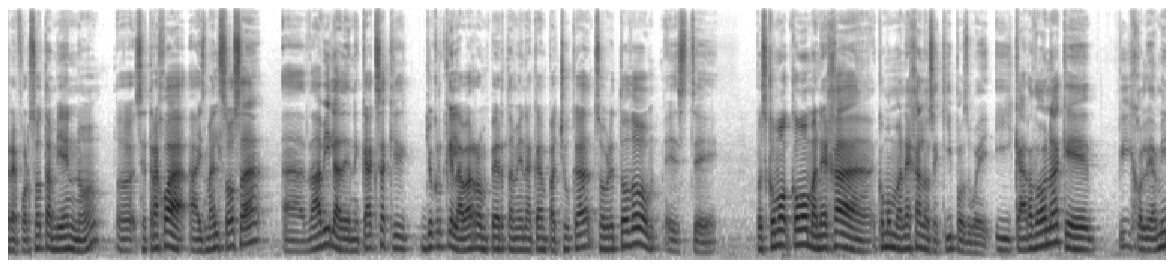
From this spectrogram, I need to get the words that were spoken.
reforzó también, ¿no? Uh, se trajo a, a Ismael Sosa, a Dávila de Necaxa, que yo creo que la va a romper también acá en Pachuca. Sobre todo, este. Pues cómo, cómo maneja. cómo manejan los equipos, güey. Y Cardona, que. Híjole, a mí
